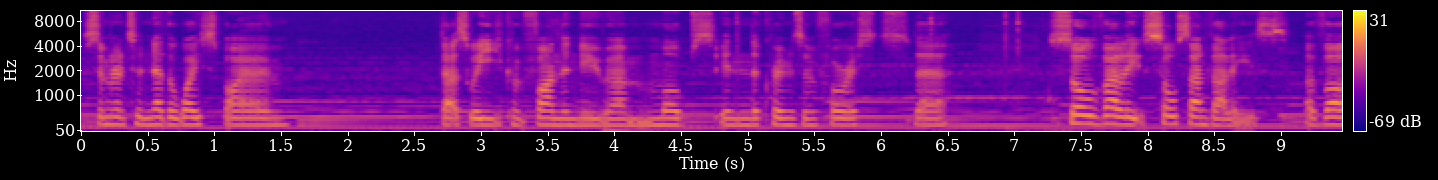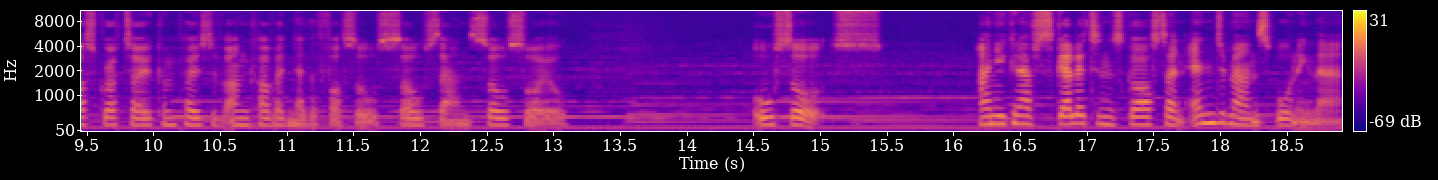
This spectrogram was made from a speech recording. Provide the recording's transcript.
similar to nether waste biome. That's where you can find the new um, mobs in the Crimson Forests there. Soul Valley, Soul Sand Valleys, a vast grotto composed of uncovered nether fossils, soul sand, soul soil, all sorts. And you can have skeletons, ghasts, and enderman spawning there.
